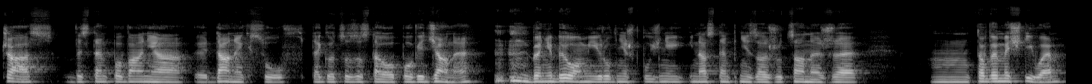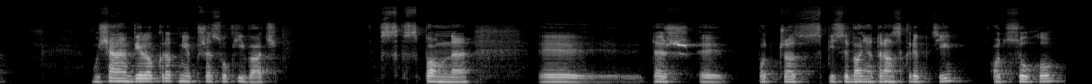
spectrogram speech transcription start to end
czas występowania y, danych słów, tego co zostało powiedziane, by nie było mi również później i następnie zarzucane, że mm, to wymyśliłem. Musiałem wielokrotnie przesłuchiwać. Ws- Wspomnę y, też y, podczas spisywania transkrypcji, odsłuchu,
